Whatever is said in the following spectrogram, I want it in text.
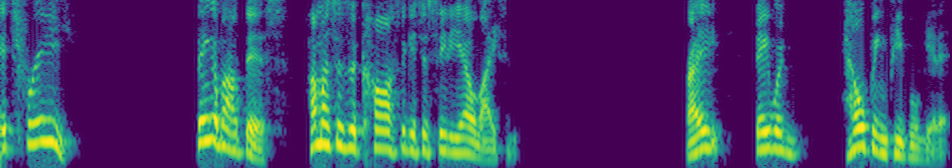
It's free. Think about this. How much does it cost to get your CDL license? Right? They were helping people get it.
